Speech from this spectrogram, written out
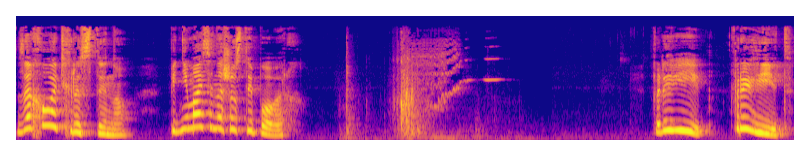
Заходь, Христино. Піднімайся на шостий поверх. Привіт! Привіт!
